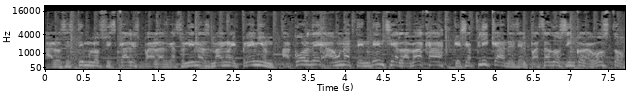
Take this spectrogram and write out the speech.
a los estímulos fiscales para las gasolinas Magna y Premium, acorde a una tendencia a la baja que se aplica desde el pasado 5 de agosto.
